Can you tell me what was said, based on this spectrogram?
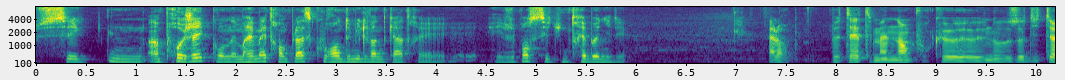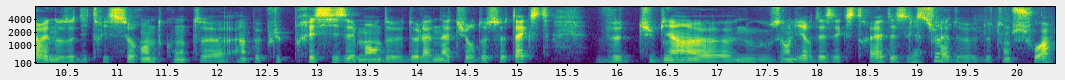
c'est un projet qu'on aimerait mettre en place courant 2024 et, je pense que c'est une très bonne idée. Alors peut-être maintenant pour que nos auditeurs et nos auditrices se rendent compte euh, un peu plus précisément de, la nature de ce texte, veux-tu bien euh, nous en lire des extraits, des extraits de, de, ton choix?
